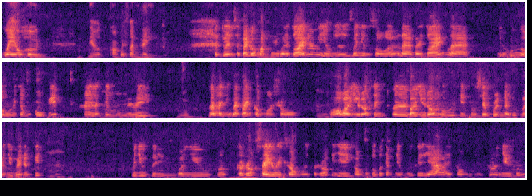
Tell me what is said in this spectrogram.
well hơn nếu có cái phần đấy thì tụi em sẽ phải đối mặt nhiều bài toán đó. ví dụ như với nhân sự đó, là bài toán là giữ người trong covid hay là tiếp ừ. người ừ. đó là những bài toán commercial ừ. bỏ bao nhiêu đó tiền thuê bao nhiêu đó người thì tôi sẽ bring lại được bao nhiêu benefit ừ. bao nhiêu tiền bao nhiêu có rớt sale hay không có rớt cái gì hay không mà tôi có chấp nhận được cái giá hay không rất là nhiều ừ.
